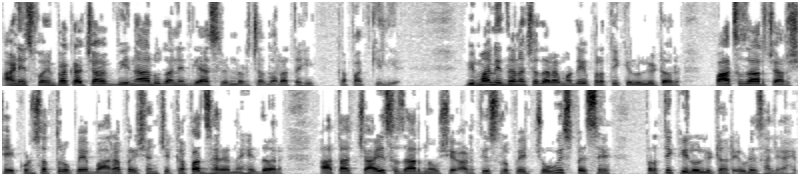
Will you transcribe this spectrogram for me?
आणि स्वयंपाकाच्या विनाअनुदानित गॅस सिलेंडरच्या दरातही कपात केली आहे विमान इंधनाच्या दरामध्ये प्रति किलो लिटर पाच हजार चारशे एकोणसत्तर रुपये बारा पैशांची कपात झाल्यानं हे दर आता चाळीस हजार नऊशे अडतीस रुपये चोवीस पैसे प्रति किलो लिटर एवढे झाले आहेत.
